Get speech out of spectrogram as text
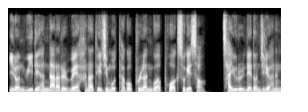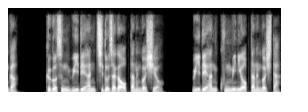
이런 위대한 나라를 왜 하나 되지 못하고 분란과 포악 속에서 자유를 내던지려 하는가? 그것은 위대한 지도자가 없다는 것이요. 위대한 국민이 없다는 것이다.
